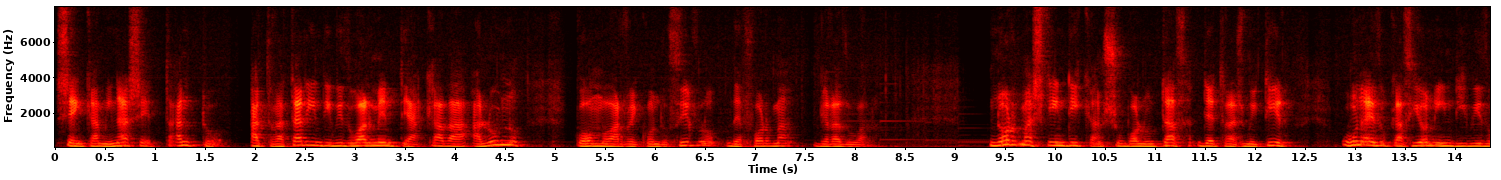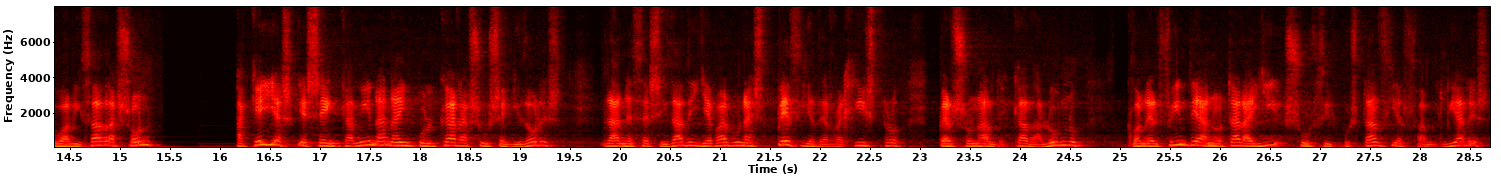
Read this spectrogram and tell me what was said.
se encaminase tanto a tratar individualmente a cada alumno como a reconducirlo de forma gradual. Normas que indican su voluntad de transmitir una educación individualizada son aquellas que se encaminan a inculcar a sus seguidores la necesidad de llevar una especie de registro personal de cada alumno con el fin de anotar allí sus circunstancias familiares,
